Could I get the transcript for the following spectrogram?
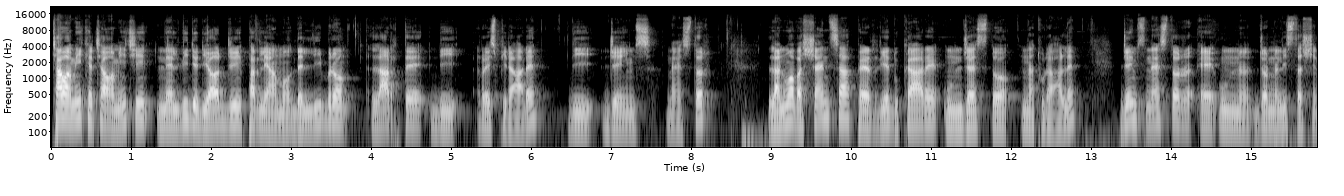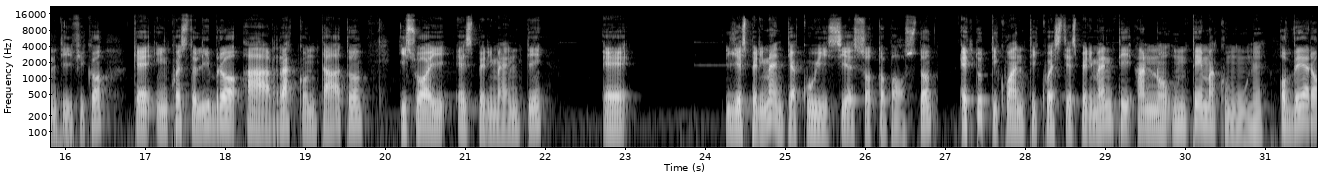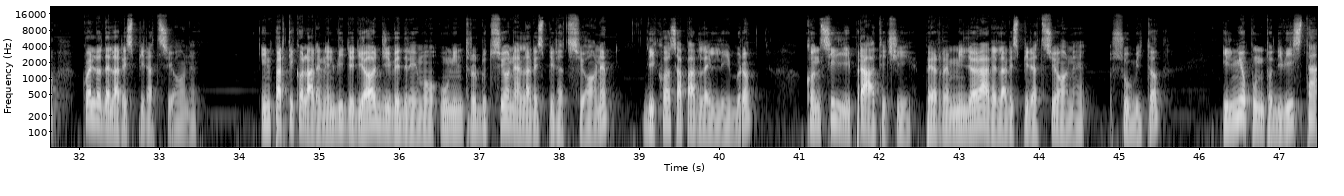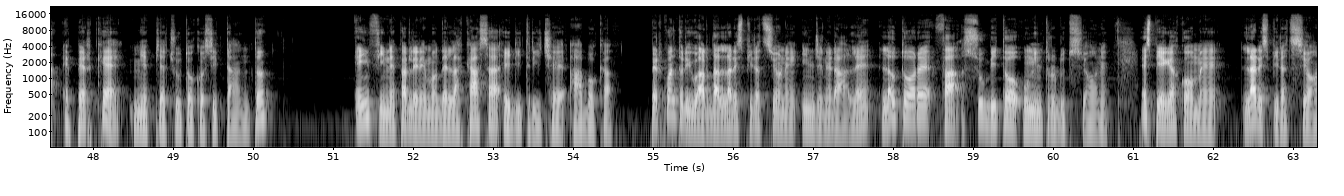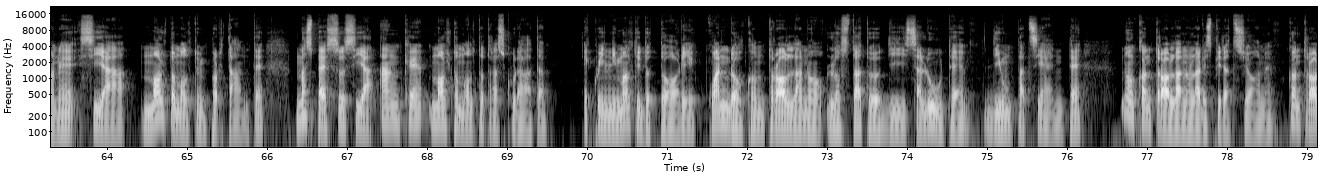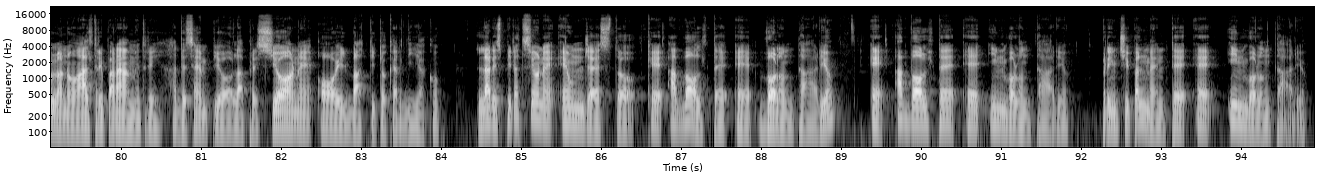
Ciao amiche ciao amici, nel video di oggi parliamo del libro L'arte di respirare di James Nestor, la nuova scienza per rieducare un gesto naturale. James Nestor è un giornalista scientifico che in questo libro ha raccontato i suoi esperimenti e gli esperimenti a cui si è sottoposto e tutti quanti questi esperimenti hanno un tema comune, ovvero quello della respirazione. In particolare nel video di oggi vedremo un'introduzione alla respirazione, di cosa parla il libro, consigli pratici per migliorare la respirazione subito, il mio punto di vista e perché mi è piaciuto così tanto, e infine parleremo della casa editrice Aboca. Per quanto riguarda la respirazione in generale, l'autore fa subito un'introduzione e spiega come la respirazione sia molto molto importante, ma spesso sia anche molto molto trascurata. E quindi molti dottori, quando controllano lo stato di salute di un paziente, non controllano la respirazione, controllano altri parametri, ad esempio la pressione o il battito cardiaco. La respirazione è un gesto che a volte è volontario e a volte è involontario, principalmente è involontario.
